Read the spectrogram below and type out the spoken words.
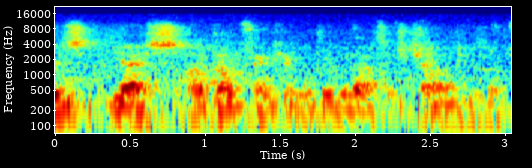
is yes, I don't think it will be without its challenges though.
